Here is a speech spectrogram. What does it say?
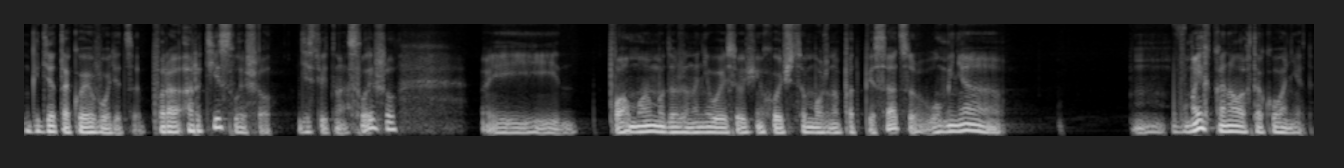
где такое водится. Про арти слышал. Действительно, слышал. И, по-моему, даже на него, если очень хочется, можно подписаться. У меня в моих каналах такого нет.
